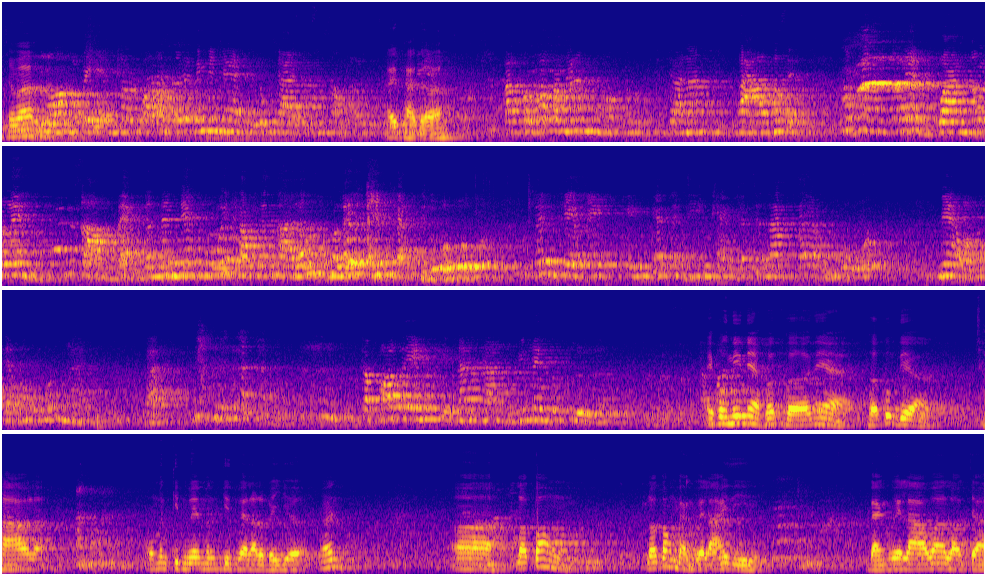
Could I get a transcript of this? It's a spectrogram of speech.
ใช่ไหมหมอเขาไปเห็นเขาบอกว่าซื้อนี่ให้แม่แต่ลูกชายคนที่สองแล้ว iPad เหรอปรากฏว่าวันนั้นหมออาจารย์นั้นลาวมาเสร็จน้องกวางก็เล่นกวางก็เล่นสาวแบ่งกันเล่นเนี่ยอุ้ยทำกันตายแล้วถูกมาเล่นไอแพดดูเล่นเกมไอไอแพดทีมแข่งกันชนะแต้มโอ้โหแม่ออกมาจากห้องว่าไงแต่แต่พอตัวเองติดหน้าอาจารย์หนูไม่เล่นทุกคืนเลย ไอ้พวกนี้เนี่ยเผลอๆเนี่ยเผลอปุ๊บเดียวเช้าแล้วโอ้มันกินเวลมันกินเวลาเราไปเยอะเพราะฉะนั้นเอ่อเราต้องเราต้องแบ่งเวลาให้ดี แบ่งเวลาว่าเราจะ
